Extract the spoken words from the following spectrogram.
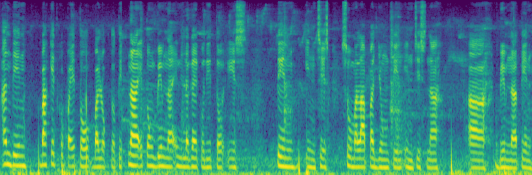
And then, bakit ko pa ito baluktutin? Na itong beam na inilagay ko dito is 10 inches. So malapad yung 10 inches na ah, beam natin.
